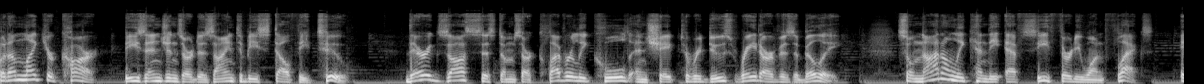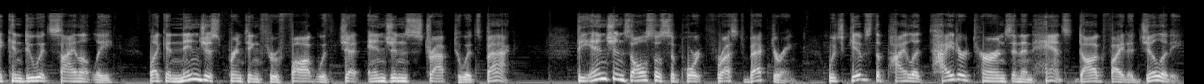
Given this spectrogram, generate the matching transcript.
But unlike your car, these engines are designed to be stealthy too. Their exhaust systems are cleverly cooled and shaped to reduce radar visibility. So not only can the FC-31 flex, it can do it silently, like a ninja sprinting through fog with jet engines strapped to its back. The engines also support thrust vectoring, which gives the pilot tighter turns and enhanced dogfight agility.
